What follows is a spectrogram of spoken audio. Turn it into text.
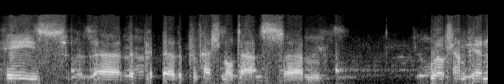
he's uh, the, uh, the professional darts um, world champion.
